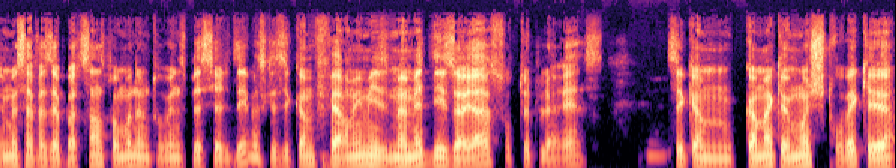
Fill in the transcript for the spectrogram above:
Moi, ça faisait pas de sens pour moi de me trouver une spécialité parce que c'est comme fermer me mettre des œillères sur tout le reste. C'est mmh. comme comment que moi je trouvais que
